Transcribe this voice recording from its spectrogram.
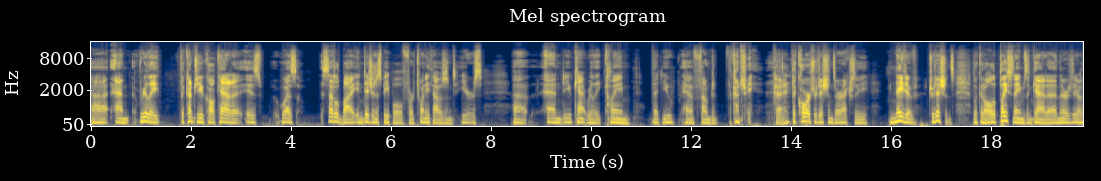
Uh, and really, the country you call Canada is was settled by indigenous people for 20,000 years. Uh, and you can't really claim that you have founded the country. Okay. The core traditions are actually native traditions. Look at all the place names in Canada, and there's you know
